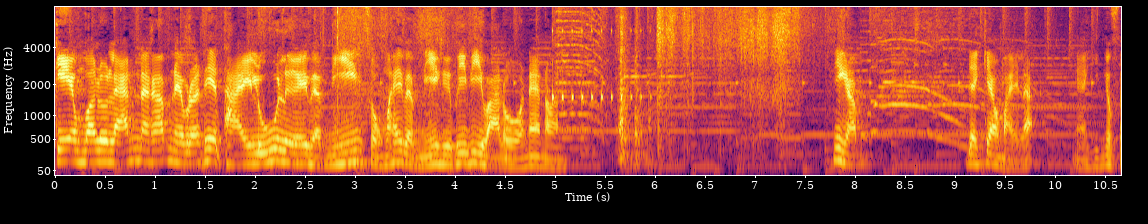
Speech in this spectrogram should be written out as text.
เกม Valorant นะครับในประเทศไทยรู้เลยแบบนี้ส่งมาให้แบบนี้คือพี่ๆวาโลแน่นอน นี่ครับ ได้แก้วใหม่ละเนี่ย กินกาแฟ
